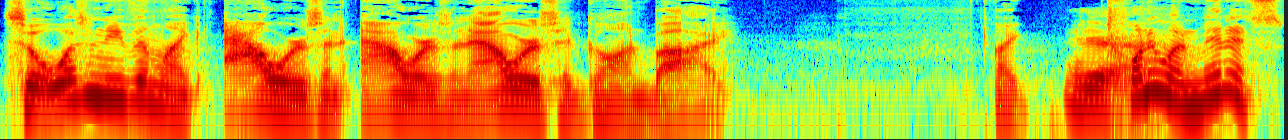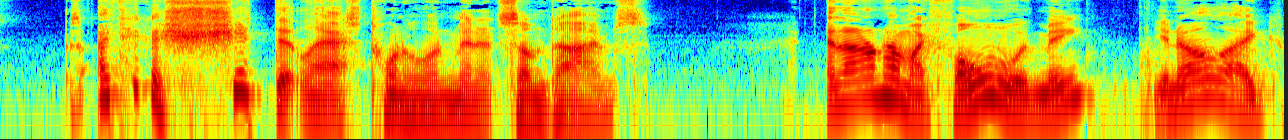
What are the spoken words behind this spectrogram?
So it wasn't even like hours and hours and hours had gone by. Like yeah. 21 minutes. I take a shit that lasts 21 minutes sometimes. And I don't have my phone with me, you know, like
